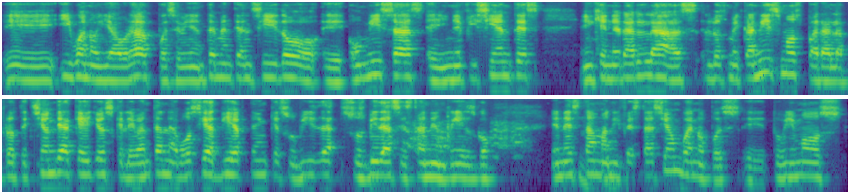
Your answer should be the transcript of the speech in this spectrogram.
eh, y bueno, y ahora pues evidentemente han sido eh, omisas e ineficientes en generar las, los mecanismos para la protección de aquellos que levantan la voz y advierten que su vida, sus vidas están en riesgo. En esta manifestación, bueno, pues eh, tuvimos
